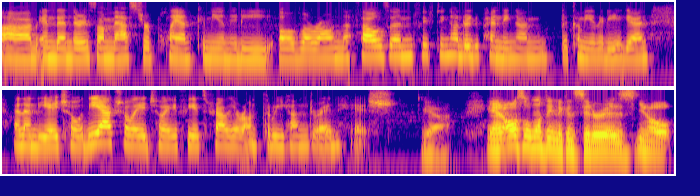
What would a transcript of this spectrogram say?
Um, and then there's a master plan community of around 1000 1500 depending on the community again and then the HO the actual HOA fee it's probably around 300 ish Yeah. And also one thing to consider is, you know,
